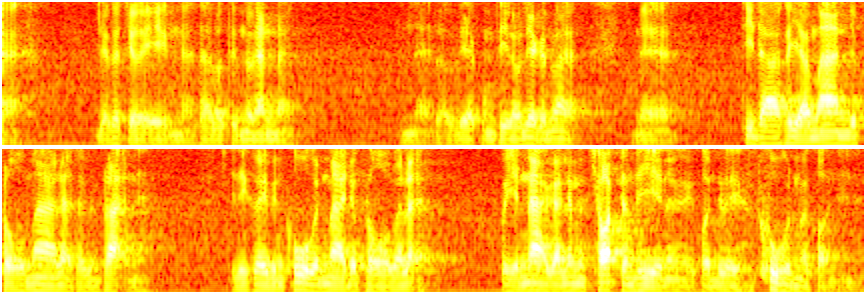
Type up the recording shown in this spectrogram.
นะเดี๋ยวก็เจอเองนะถ้าเราถึงตรงนั้นนะนะเราเรียกบางทีเราเรียกกันว่านี่ยที่ดาพยามารจะโผล่มาแล้วถ้าเป็นพระนะที่เคยเป็นคู่กันมาเดี๋ยวโผล่มาแล้วไปเห็นหน้ากันแล้วมันช็อตทันทีนะคนเคยคู่กันมาก่อนเนี่ยนะ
